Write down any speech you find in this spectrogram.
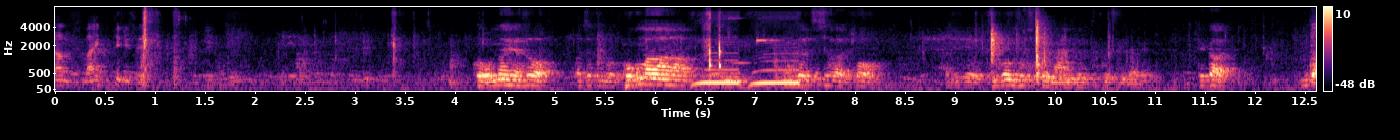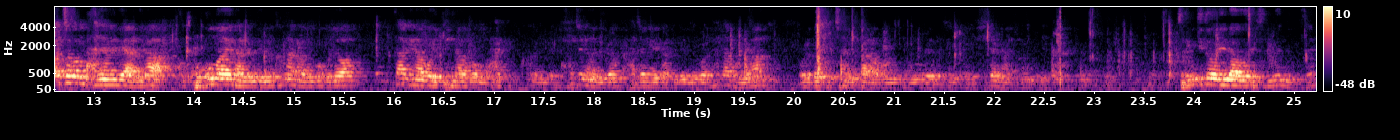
이크 드리세요 그 온라인에서 어쨌든 뭐 고구마 농사를 치셔가지고 아주 그 즐거운 소식을 많이 좀 듣고 있습니다. 그러니까 이것저것 많이 하는 게 아니라 그 고구마에 관련된 거 하나 가지고 그저 싹이 나고 잎이 나고 막그 커지는 이런 과정에 관련된 걸 하다 보면 우리도 괜찮을까라고 하는 부분들에 대해서 실행하시는 분들. 쟁기돌이라고 되시는 분 누구세요?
